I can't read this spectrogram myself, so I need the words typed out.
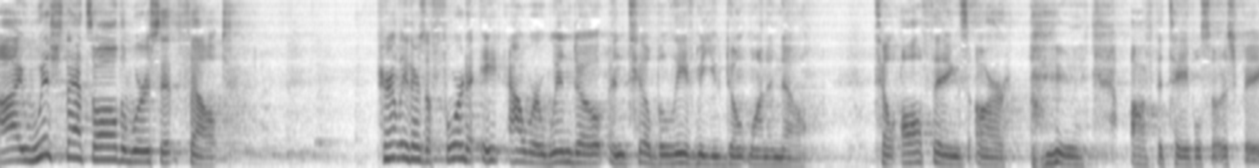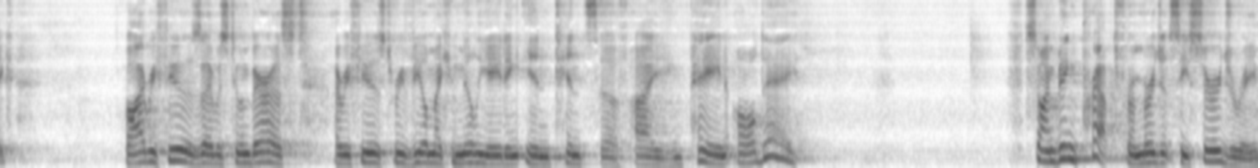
I wish that's all the worse it felt. Apparently, there's a four to eight hour window until, believe me, you don't want to know till all things are off the table, so to speak. Well, I refused. I was too embarrassed. I refused to reveal my humiliating, intensifying pain all day. So I'm being prepped for emergency surgery.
